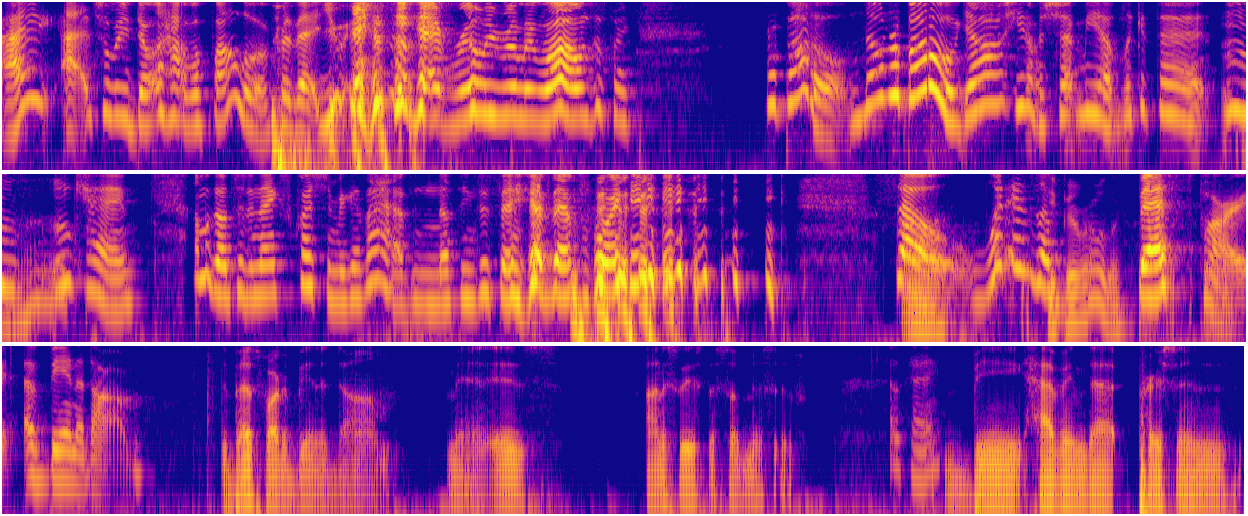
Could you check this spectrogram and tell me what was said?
I actually don't have a follow up for that. You answered that really, really well. I'm just like, Rebuttal. No rebuttal, y'all. He don't shut me up. Look at that. Mm, okay. I'm going to go to the next question because I have nothing to say at that point. so, uh, what is the best part of being a Dom? The best part of being a Dom, man, is honestly, it's the submissive. Okay. Being, having that person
